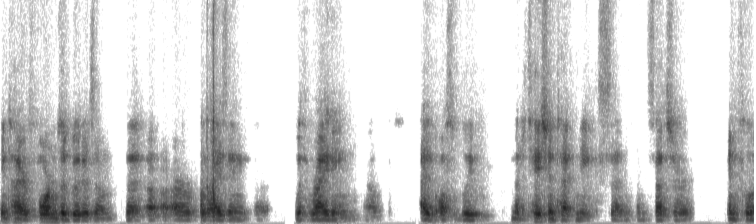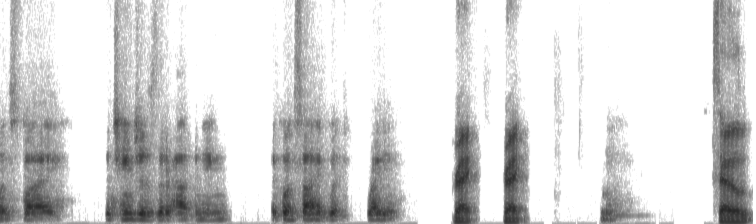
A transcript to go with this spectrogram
entire forms of Buddhism that are, are arising uh, with writing. Um, I also believe meditation techniques and, and such are influenced by the changes that are happening that coincide with writing. Right, right. Hmm. So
